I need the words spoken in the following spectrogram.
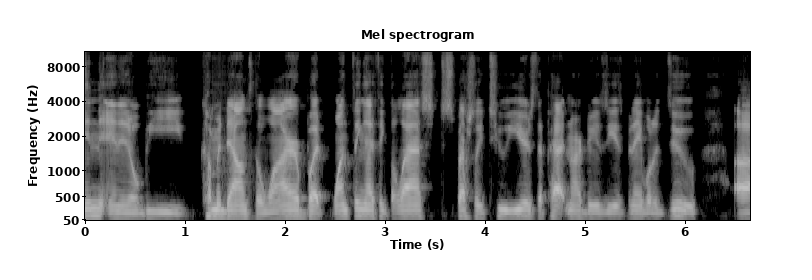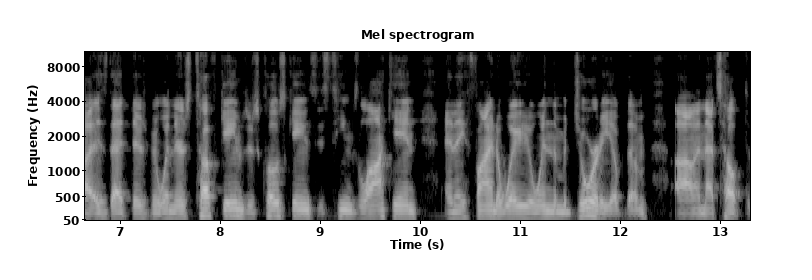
in and it'll be coming down to the wire. But one thing I think the last, especially two years, that Pat Narduzzi has been able to do uh, is that there's been when there's tough games, there's close games, these teams lock in and they find a way to win the majority of them, um, and that's helped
